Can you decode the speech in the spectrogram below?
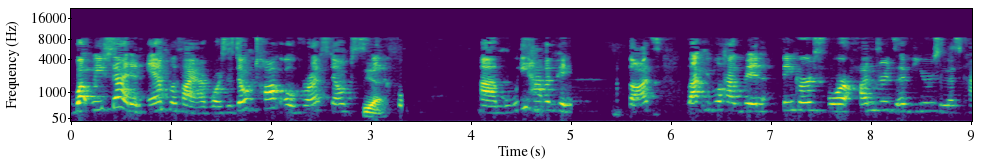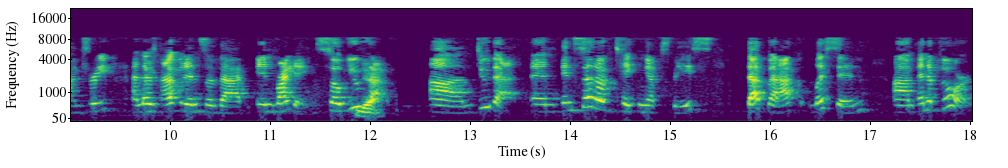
what we've said and amplify our voices. Don't talk over us. Don't speak yeah. for us. Um, we have opinions, thoughts. Black people have been thinkers for hundreds of years in this country, and there's evidence of that in writing. So use yeah. that. Um, do that. And instead of taking up space, step back, listen, um, and absorb.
